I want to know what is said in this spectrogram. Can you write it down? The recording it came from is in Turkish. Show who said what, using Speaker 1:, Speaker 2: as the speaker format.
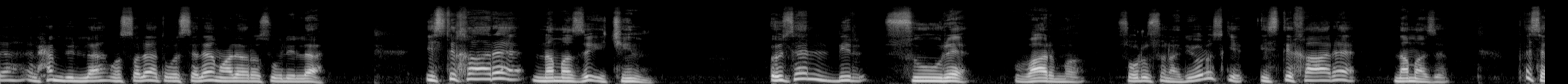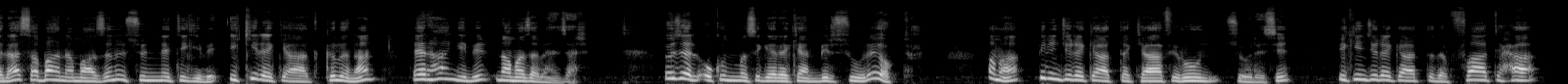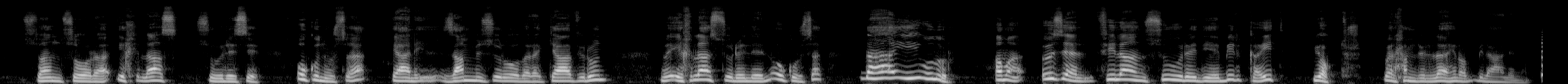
Speaker 1: Bismillah, elhamdülillah, ve salatu ve selamu ala Resulillah. İstihare namazı için özel bir sure var mı sorusuna diyoruz ki istihare namazı mesela sabah namazının sünneti gibi iki rekat kılınan herhangi bir namaza benzer. Özel okunması gereken bir sure yoktur. Ama birinci rekatta Kafirun suresi, ikinci rekatta da Fatiha'dan sonra İhlas suresi okunursa yani zamm-ı sure olarak Kafirun ve İhlas surelerini okursak daha iyi olur. Ama özel filan sure diye bir kayıt yoktur. Velhamdülillahi Rabbil Alemin.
